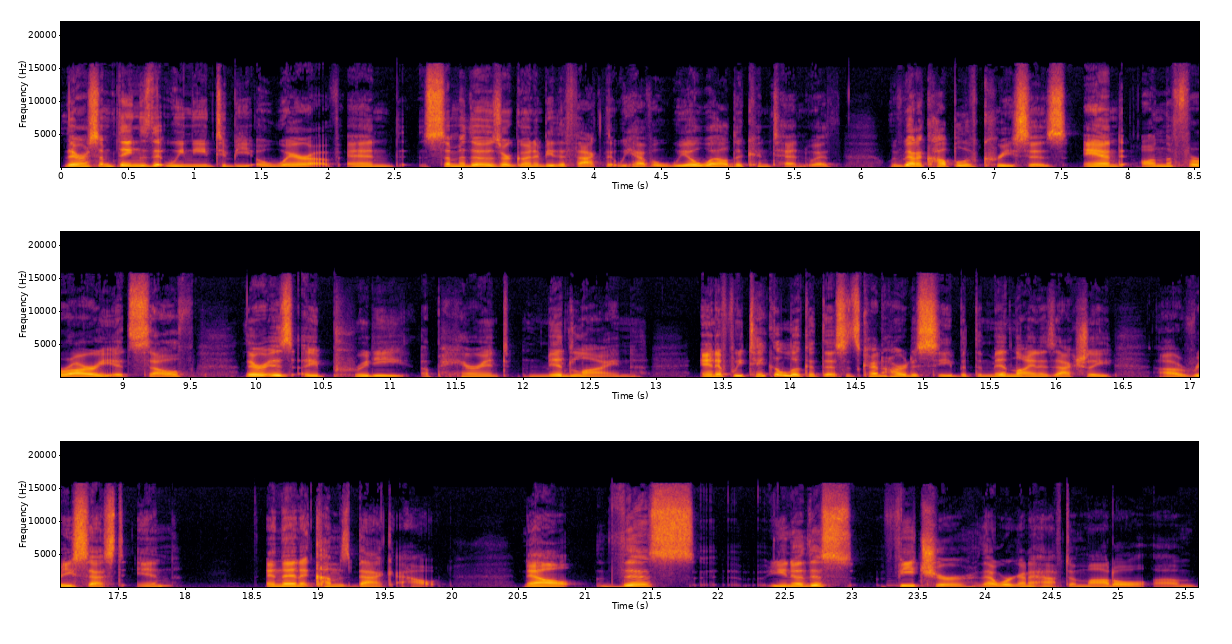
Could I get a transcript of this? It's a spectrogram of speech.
There are some things that we need to be aware of, and some of those are going to be the fact that we have a wheel well to contend with, we've got a couple of creases, and on the Ferrari itself, there is a pretty apparent midline and if we take a look at this, it's kind of hard to see, but the midline is actually uh, recessed in and then it comes back out. Now, this, you know, this feature that we're going to have to model um,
